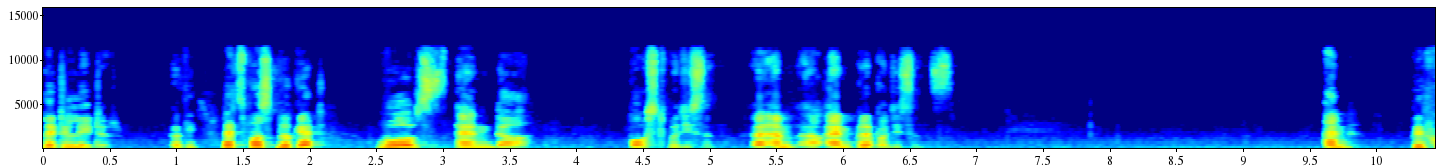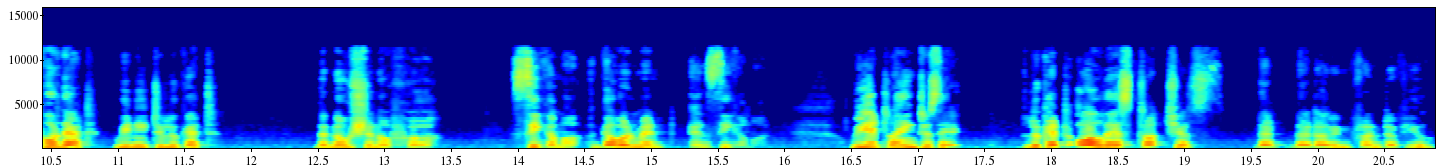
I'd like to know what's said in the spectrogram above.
little later. Okay, let's first look at verbs and uh, postposition uh, and, uh, and prepositions. And before that, we need to look at the notion of uh, C command, government and C command. We are trying to say, look at all the structures that, that are in front of you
